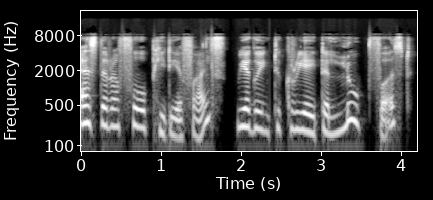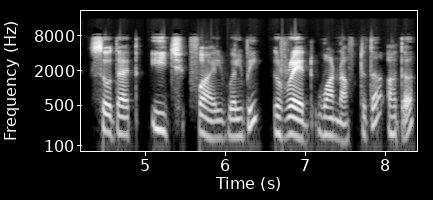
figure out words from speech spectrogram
As there are four PDF files, we are going to create a loop first so that each file will be read one after the other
